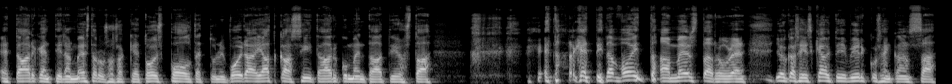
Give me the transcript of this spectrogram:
että Argentiinan mestaruusosakkeet olisi poltettu, niin voidaan jatkaa siitä argumentaatiosta, että Argentiina voittaa mestaruuden, joka siis käytiin Virkkusen kanssa äh,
